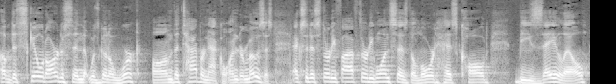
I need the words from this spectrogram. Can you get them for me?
of the skilled artisan that was going to work on the tabernacle under Moses. Exodus 35 31 says, The Lord has called Bezalel,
